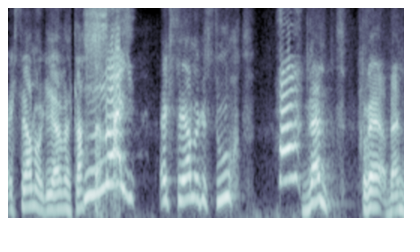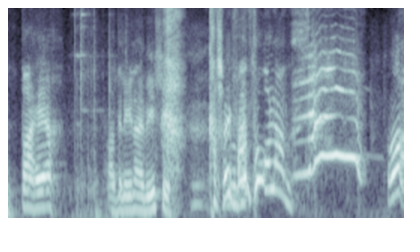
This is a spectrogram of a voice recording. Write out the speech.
Jeg ser noe gjennom et glass. Nei! Jeg ser noe stort. Hæ? Vent! Dere er, vent her. Adelina Ibishi. Jeg fant Haaland! Oh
